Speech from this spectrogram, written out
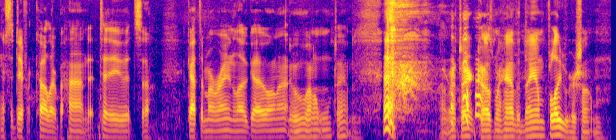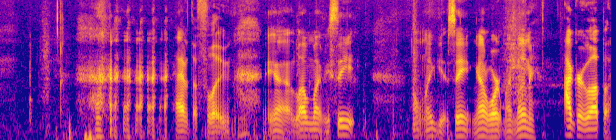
It's a different color behind it too. It's uh, got the maroon logo on it. Oh, I don't want that. right there cause me have the damn flu or something. Have the flu. Yeah, love make me sick. I don't need to get sick. Gotta work my money. I grew up a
